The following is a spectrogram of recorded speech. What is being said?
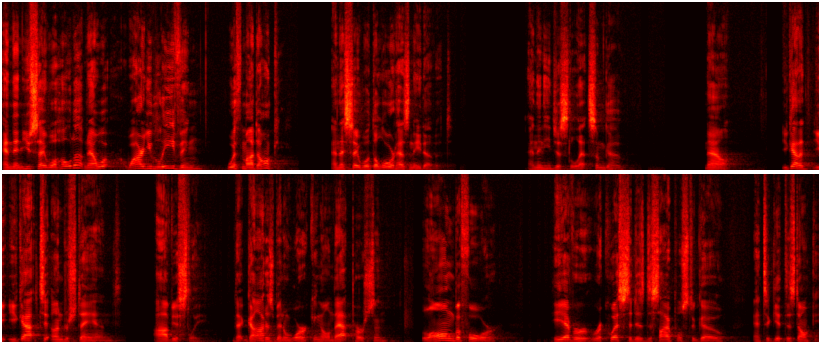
And then you say, Well, hold up now. What, why are you leaving with my donkey? And they say, Well, the Lord has need of it. And then he just lets them go. Now, you, gotta, you, you got to understand, obviously, that God has been working on that person long before he ever requested his disciples to go and to get this donkey.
